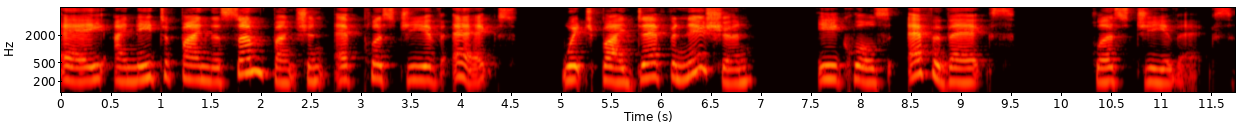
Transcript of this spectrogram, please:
A, I need to find the sum function f plus g of x, which by definition equals f of x plus g of x.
